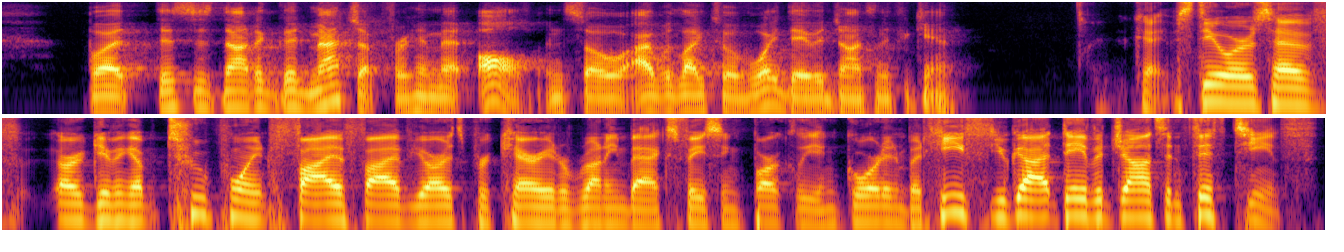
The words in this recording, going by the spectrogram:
But this is not a good matchup for him at all, and so I would like to avoid David Johnson if you can. Okay. Steelers have are giving up 2.55 yards per carry to running backs facing Barkley and Gordon. But Heath, you got David Johnson 15th.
